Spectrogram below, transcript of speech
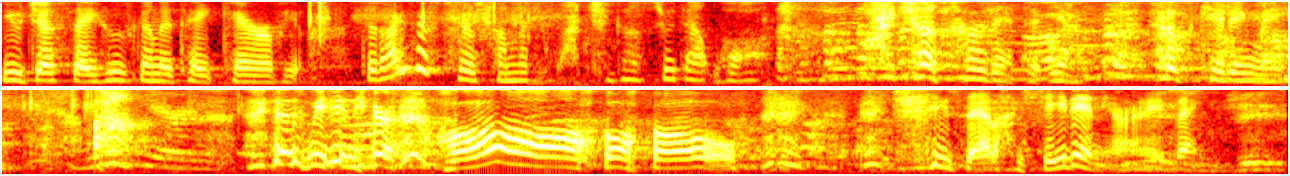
You just say, Who's going to take care of you? Did I just hear somebody watching us through that wall? I just heard it. Yeah, just kidding me. Uh, we didn't hear. Oh, she said she didn't hear anything.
